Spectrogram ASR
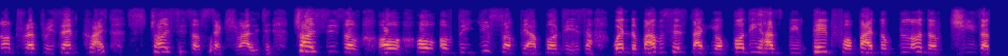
not represent Christ. Choices of sexuality, choices of, of, of, of, the use of their bodies. When the Bible says that your body has been paid for by the blood of Jesus,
